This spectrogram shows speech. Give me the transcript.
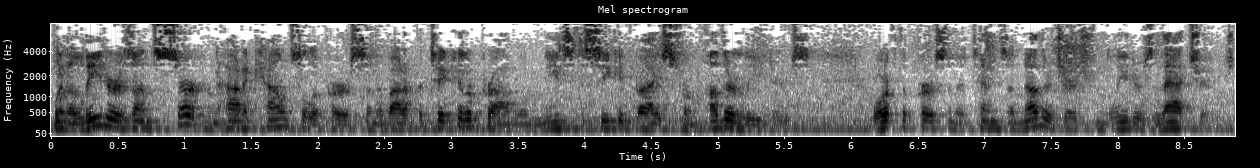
When a leader is uncertain how to counsel a person about a particular problem, needs to seek advice from other leaders, or if the person attends another church from the leaders of that church.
